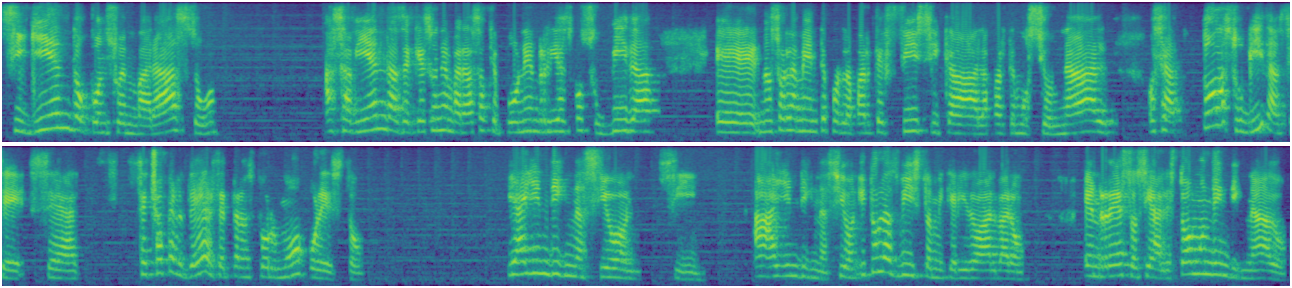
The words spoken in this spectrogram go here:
siguiendo con su embarazo a sabiendas de que es un embarazo que pone en riesgo su vida, eh, no solamente por la parte física, la parte emocional, o sea, toda su vida se, se, se echó a perder, se transformó por esto. Y hay indignación, sí, hay indignación. Y tú lo has visto, mi querido Álvaro, en redes sociales, todo el mundo indignado.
